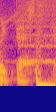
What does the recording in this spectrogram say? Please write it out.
Shake that.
